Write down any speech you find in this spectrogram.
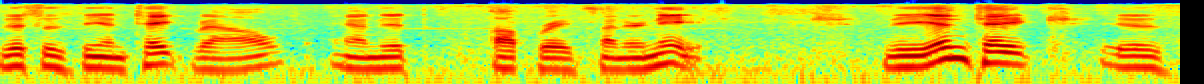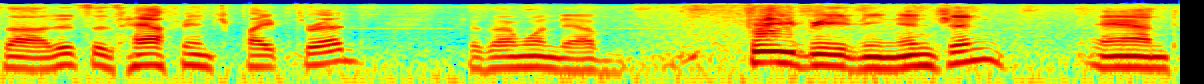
This is the intake valve, and it operates underneath. The intake is, uh, this is half inch pipe thread, because I wanted to have free breathing engine, and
